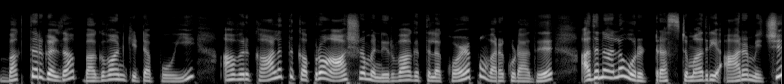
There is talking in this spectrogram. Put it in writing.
பக்தர்கள் தான் பகவான் கிட்ட போய் அவர் காலத்துக்கு அப்புறம் ஆசிரம நிர்வாகத்துல குழப்பம் வரக்கூடாது அதனால ஒரு ட்ரஸ்ட் மாதிரி ஆரம்பிச்சு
